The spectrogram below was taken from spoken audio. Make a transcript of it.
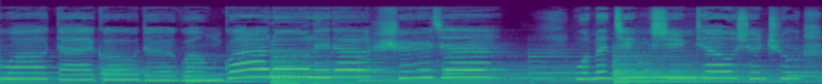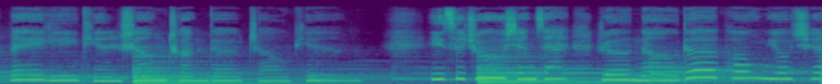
我代购的光怪陆离的世界，我们精心挑选出每一天上传的照片，一次出现在热闹的朋友圈。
